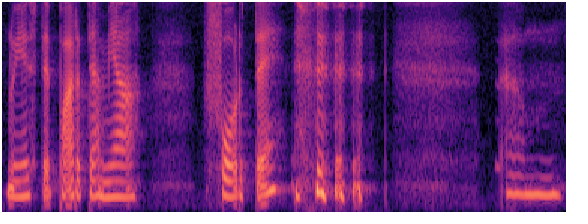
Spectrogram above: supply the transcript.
nu este partea mea forte. um,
